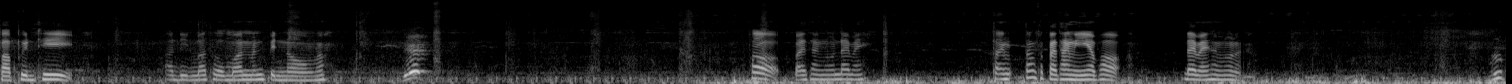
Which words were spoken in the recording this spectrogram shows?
ปรับพื้นที่เอาดินมาถมมันมันเป็นหนองเนาะเด็ดพ่อไปทางนู้นได้ไหมทางต้องไปทางนี้อะพ่อ ได้ไหมทางนู้นอะฮึบ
